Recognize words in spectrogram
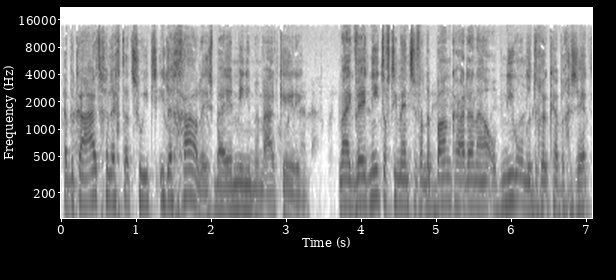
heb ik haar uitgelegd dat zoiets illegaal is bij een minimumuitkering. Maar ik weet niet of die mensen van de bank haar daarna opnieuw onder druk hebben gezet...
